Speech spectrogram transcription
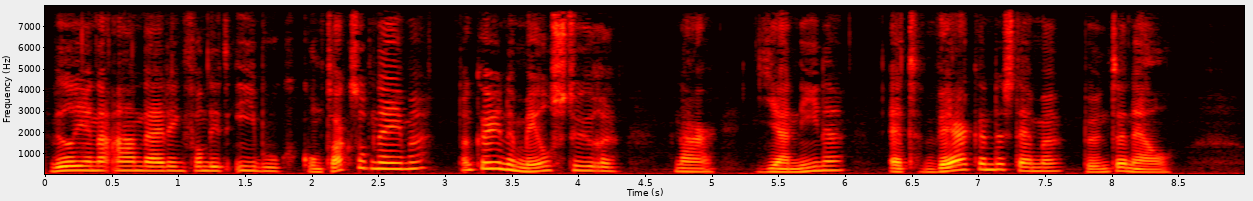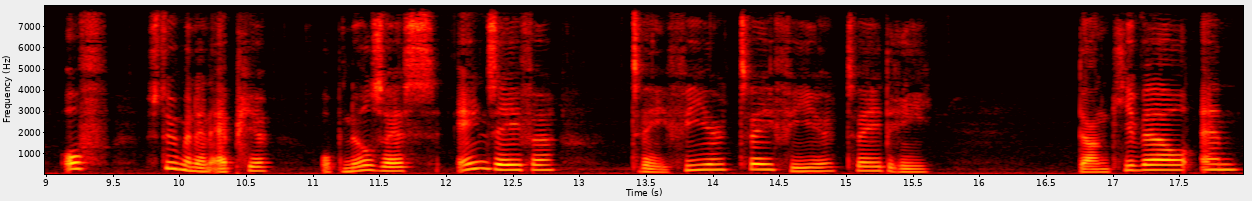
Wil je naar aanleiding van dit e-book contact opnemen? dan kun je een mail sturen naar janine.werkendestemmen.nl of stuur me een appje op 06 17 24 24 23. Dank je wel en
